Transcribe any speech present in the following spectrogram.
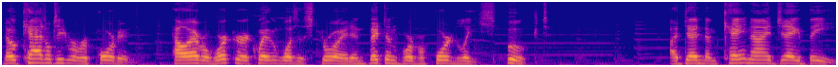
No casualties were reported, however worker equipment was destroyed and victims were purportedly spooked. Addendum K9-JB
